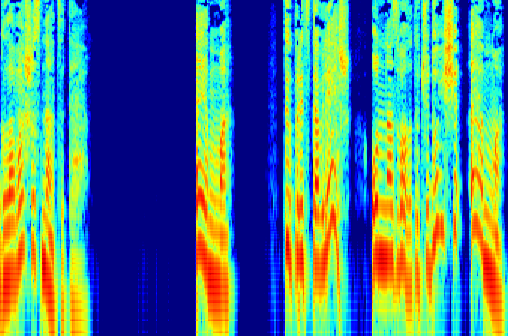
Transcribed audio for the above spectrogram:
Глава шестнадцатая. «Эмма! Ты представляешь, он назвал это чудовище Эмма,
